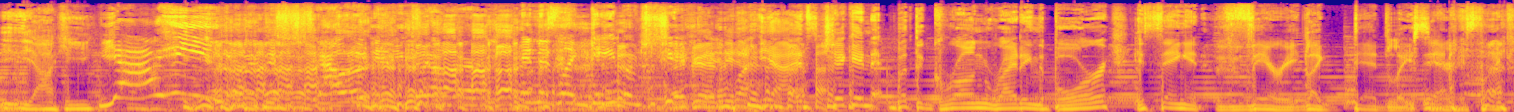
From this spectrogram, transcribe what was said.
Yahi. Yeah, just shouting at each other in this like game of chicken. But yeah, it's chicken, but the grung riding the boar is saying it very, like, deadly serious. Like,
